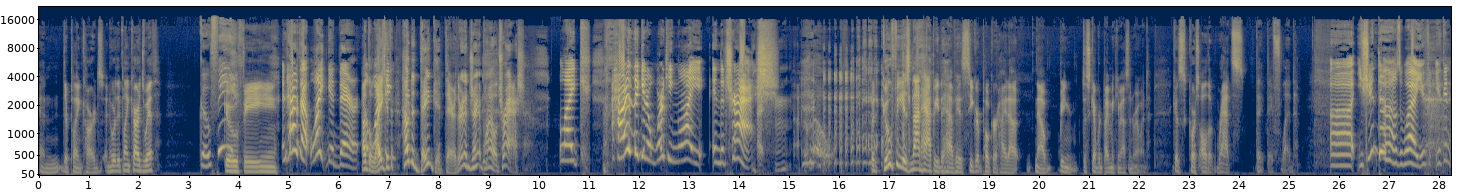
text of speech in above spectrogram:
and they're playing cards. And who are they playing cards with? Goofy. Goofy. And how did that light get there? How'd the light get there? How did they get there? They're in a giant pile of trash. Like, how did they get a working light in the trash? I, I don't know. but Goofy is not happy to have his secret poker hideout now being discovered by Mickey Mouse and ruined. Because, of course, all the rats, they, they fled. Uh, you shouldn't throw those away. You you can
